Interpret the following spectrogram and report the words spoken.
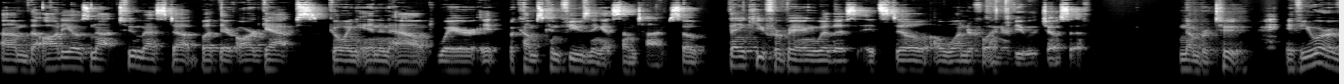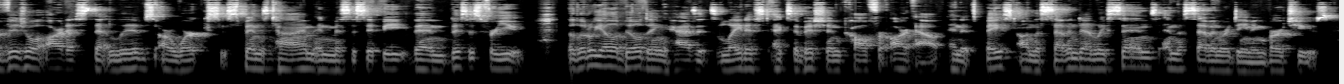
Um, the audio is not too messed up, but there are gaps going in and out where it becomes confusing at some times. So thank you for bearing with us. It's still a wonderful interview with Joseph. Number two, if you are a visual artist that lives or works, spends time in Mississippi, then this is for you. The Little Yellow Building has its latest exhibition, Call for Art, out, and it's based on the seven deadly sins and the seven redeeming virtues.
